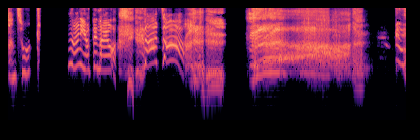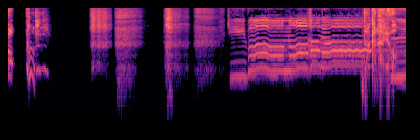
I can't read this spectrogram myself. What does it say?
団長何やってんだよ希望のだからよ、花繋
